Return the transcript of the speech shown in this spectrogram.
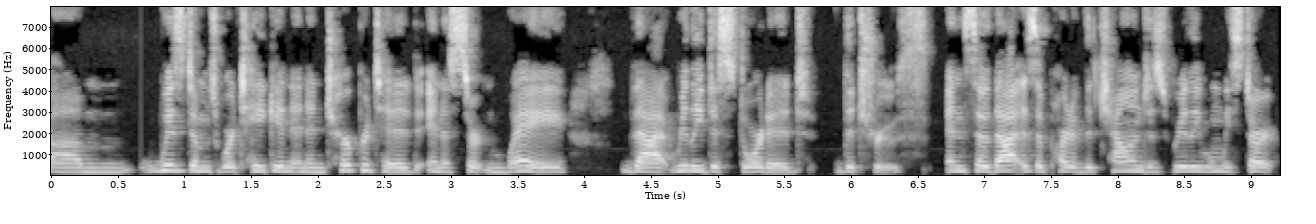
um, wisdoms were taken and interpreted in a certain way that really distorted the truth. And so that is a part of the challenge is really when we start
